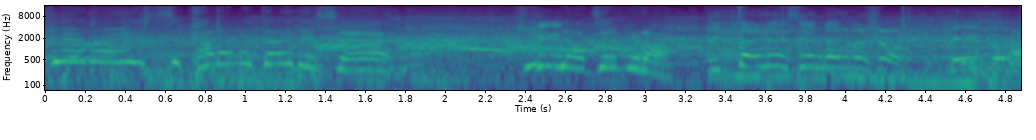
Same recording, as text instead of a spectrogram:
系の演出絡めたいですね。金やゼブラ。一旦冷静になりましょう。継続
